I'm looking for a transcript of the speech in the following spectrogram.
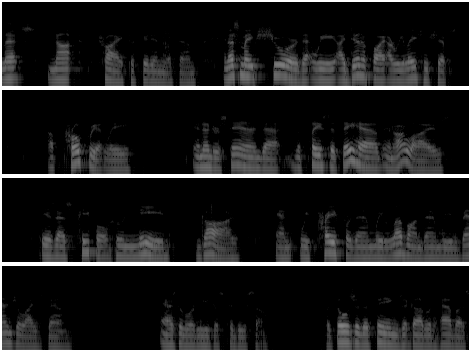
Let's not try to fit in with them. And let's make sure that we identify our relationships appropriately and understand that the place that they have in our lives is as people who need God and we pray for them, we love on them, we evangelize them as the Lord leads us to do so. But those are the things that God would have us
